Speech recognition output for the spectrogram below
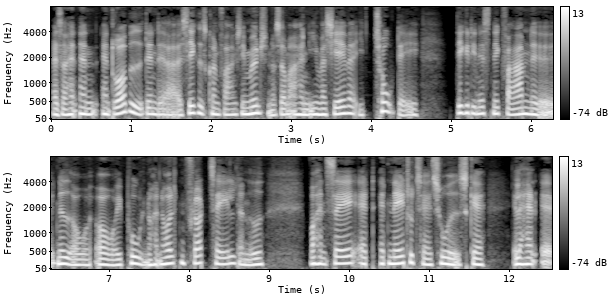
Altså, han, han, han droppede den der sikkerhedskonference i München, og så var han i Warszawa i to dage. Det kan de næsten ikke få armene øh, ned over, over i Polen, og han holdt en flot tale dernede, hvor han sagde, at, at NATO-territoriet skal eller han, øh,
